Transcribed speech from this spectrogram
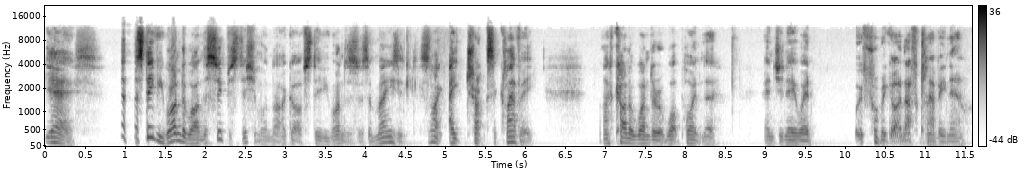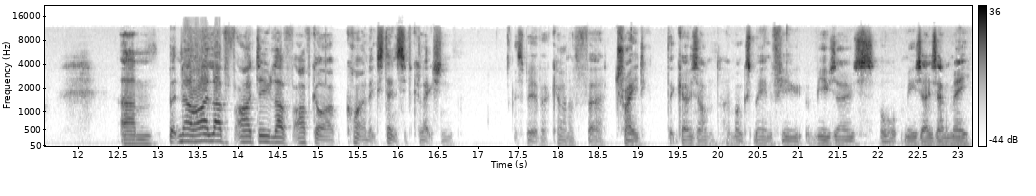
Yes. The Stevie Wonder one, the Superstition one that I got of Stevie Wonder's is amazing. It's like eight tracks of clavy. I kind of wonder at what point the engineer went, we've probably got enough clavy now. Um, but no, I love, I do love, I've got a, quite an extensive collection. It's a bit of a kind of uh, trade that goes on amongst me and a few musos, or musos and me.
